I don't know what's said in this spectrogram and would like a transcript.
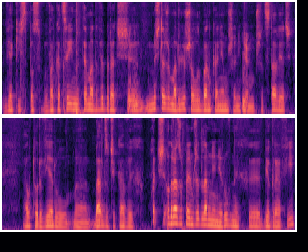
w jakiś sposób wakacyjny temat wybrać. E, Myślę, że Mariusza Urbanka nie muszę nikomu Nie. przedstawiać. Autor wielu e, bardzo ciekawych, choć od razu powiem, że dla mnie nierównych biografii.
